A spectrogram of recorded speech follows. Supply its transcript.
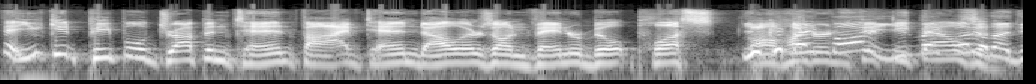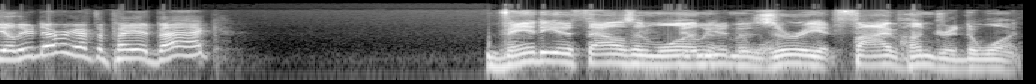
Yeah, you get people dropping 10 5 10 dollars on Vanderbilt plus you can make money. You make money on that deal. You're never gonna have to pay it back. Vandy at thousand one, Missouri at five hundred to one.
